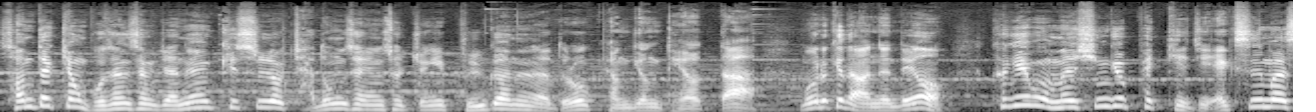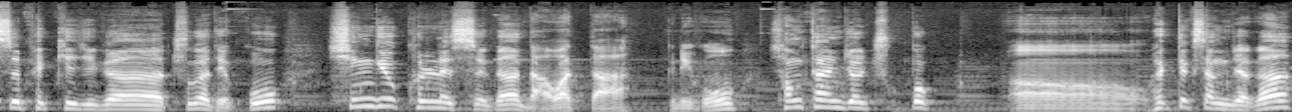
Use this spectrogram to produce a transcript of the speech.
선택형 보상 상자는 퀴슬록 자동 사용 설정이 불가능하도록 변경되었다. 뭐 이렇게 나왔는데요. 크게 보면 신규 패키지 엑스마스 패키지가 추가됐고 신규 클래스가 나왔다. 그리고 성탄절 축복 어, 획득 상자가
